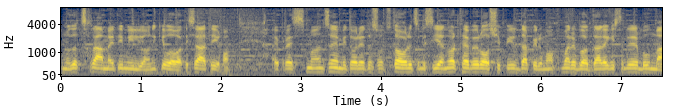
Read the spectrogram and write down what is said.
99 მილიონი კილოვატი-საათი იყო. აი პრესის მონაცემებით 2022 წლის იანვარ-თებერვალში პირდაპირ მოხმარებლად დარეგისტრირებულმა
